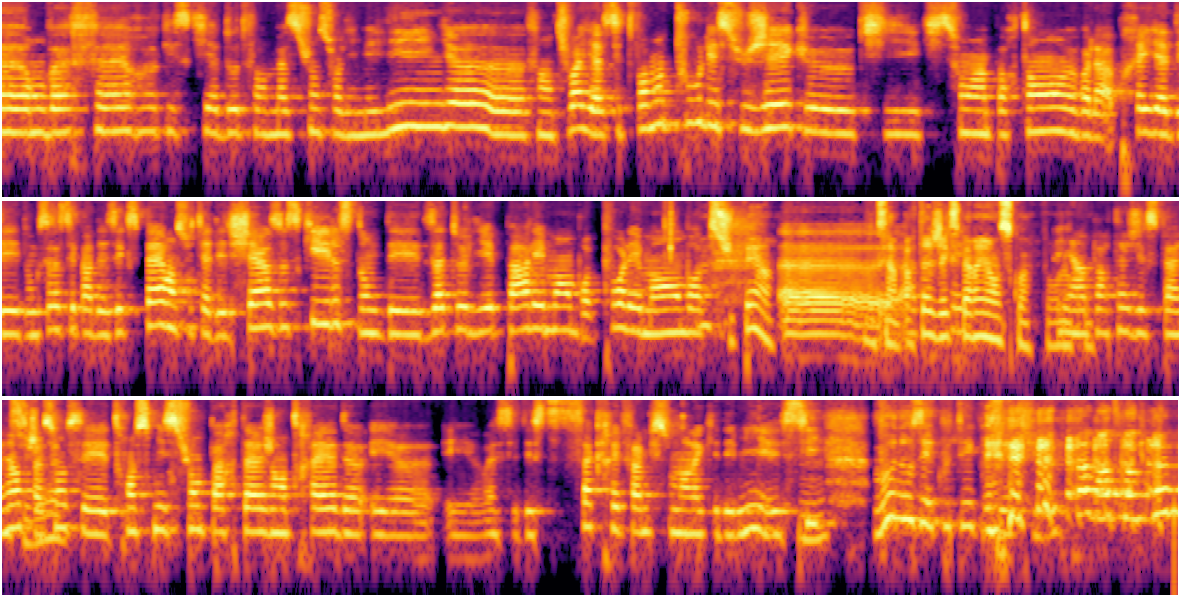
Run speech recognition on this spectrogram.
Euh, on va faire, euh, qu'est-ce qu'il y a d'autres formations sur l'emailing euh, Enfin, tu vois, il y a c'est vraiment tous les sujets que qui, qui sont importants. voilà. Après, il y a des donc ça c'est par des experts. Ensuite, il y a des shares of skills, donc des ateliers par les membres pour les membres. Ah, super. donc c'est un partage d'expérience quoi. il y a un partage d'expérience. De toute façon, c'est transmission, partage, entraide et et ouais, c'est des sacrées femmes qui sont dans l'académie. Et si mhm. vous nous écoutez, que vous êtes une femme entrepreneur,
